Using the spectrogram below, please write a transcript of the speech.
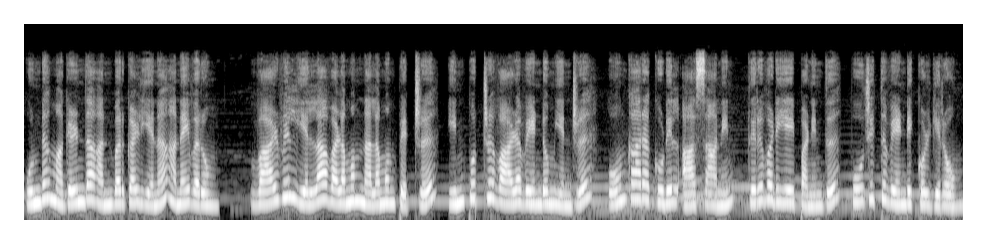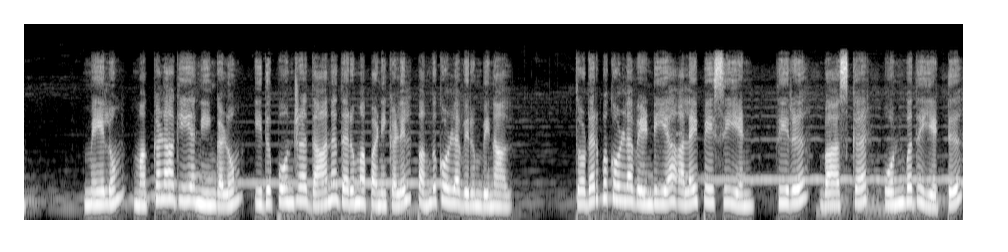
உண்டு மகிழ்ந்த அன்பர்கள் என அனைவரும் வாழ்வில் எல்லா வளமும் நலமும் பெற்று இன்புற்று வாழ வேண்டும் என்று ஓங்காரக்குடில் ஆசானின் திருவடியை பணிந்து பூஜித்து வேண்டிக் கொள்கிறோம். மேலும் மக்களாகிய நீங்களும் இது போன்ற தான தரும பணிகளில் பங்கு கொள்ள விரும்பினால் தொடர்பு கொள்ள வேண்டிய அலைபேசி எண் திரு பாஸ்கர் ஒன்பது எட்டு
